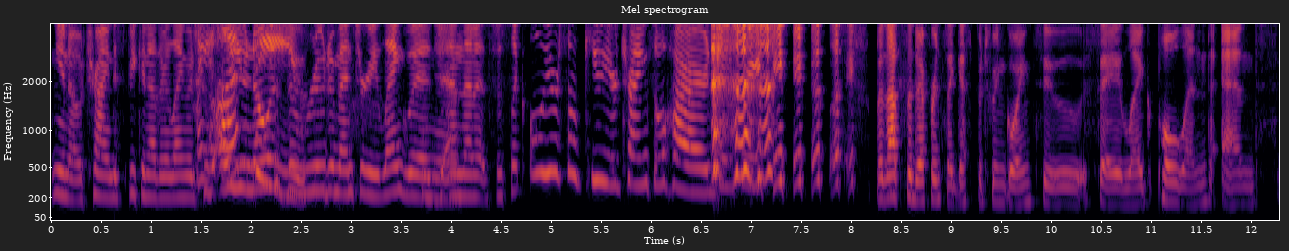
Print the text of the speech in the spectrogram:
you know, trying to speak another language because all you know is the undies. rudimentary language, and then it's just like, oh, you're so cute, you're trying so hard. Like, But that's the difference, I guess, between going to say like Poland and s-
